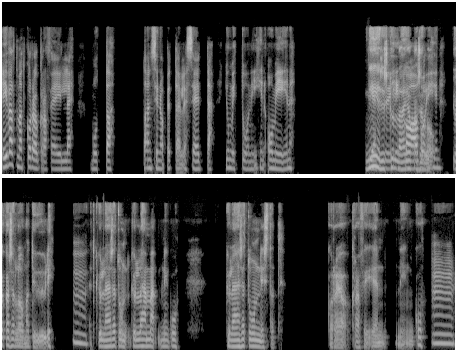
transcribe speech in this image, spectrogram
ei välttämättä koreografeille, mutta tanssinopettajille se, että jumittuu niihin omiin Niin, siis kyllähän jokaisella, kaavoihin. jokaisella oma tyyli. Mm, Et kyllähän, sä tun, kyllähän, mä, niin kuin, kyllähän sä tunnistat koreografien, niin kuin, mm.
